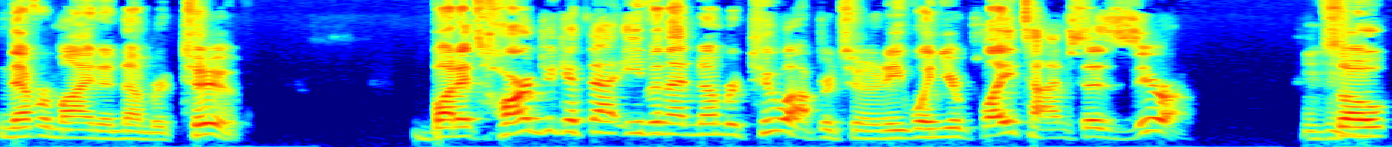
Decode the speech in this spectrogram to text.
never mind a number two. But it's hard to get that even that number two opportunity when your play time says 0 mm-hmm. So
